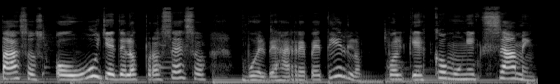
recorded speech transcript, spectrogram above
pasos o huyes de los procesos, vuelves a repetirlo, porque es como un examen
